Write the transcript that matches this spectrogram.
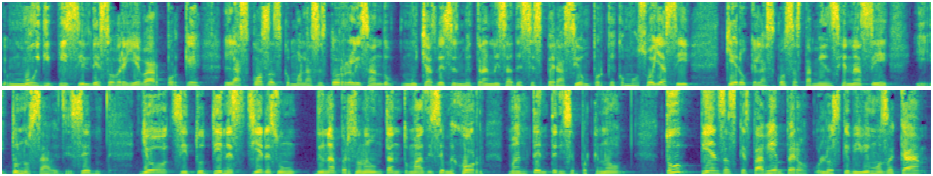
muy difícil de sobrellevar porque las cosas como las estoy realizando muchas veces me traen esa desesperación porque como soy así, quiero que las cosas también sean así y tú no sabes, dice, yo si tú tienes, si eres un, de una persona un tanto más, dice, mejor mantente, dice, porque no, tú piensas que está bien, pero los que vivimos acá,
